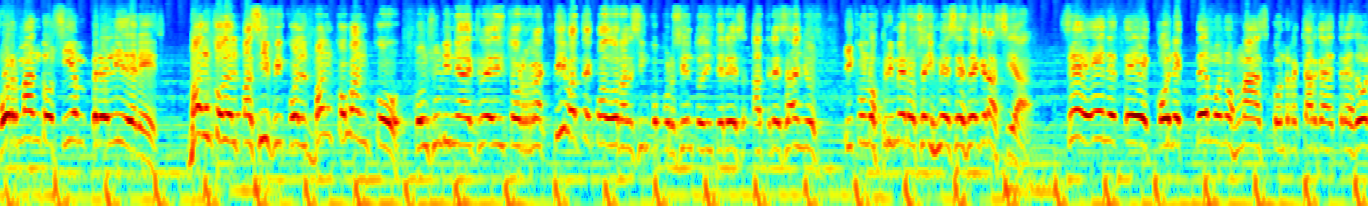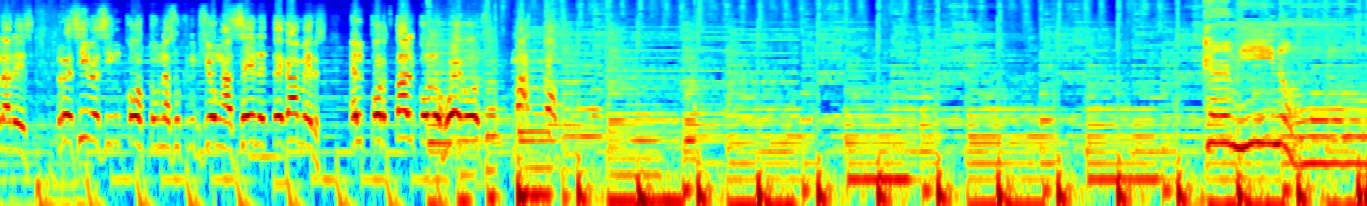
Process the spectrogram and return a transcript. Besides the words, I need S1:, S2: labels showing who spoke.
S1: formando siempre líderes.
S2: Banco del Pacífico, el Banco Banco, con su línea de crédito Reactívate Ecuador al 5% de interés a tres años y con los primeros seis meses de gracia.
S1: CNT, conectémonos más con recarga de 3 dólares. Recibe sin costo una suscripción a CNT Gamers, el portal con los juegos más top.
S3: Camino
